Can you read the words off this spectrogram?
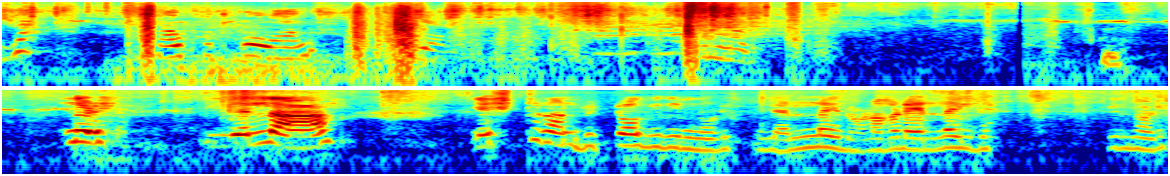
ಈಗ ನೋಡಿ ಇದೆಲ್ಲ ಎಷ್ಟು ನಾನು ಬಿಟ್ಟೋಗಿದ್ದೀನಿ ನೋಡಿ. ಇಲ್ಲೆಲ್ಲ ಒಳಗಡೆ ಎಲ್ಲ ಇದೆ. ಇದು ನೋಡಿ.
